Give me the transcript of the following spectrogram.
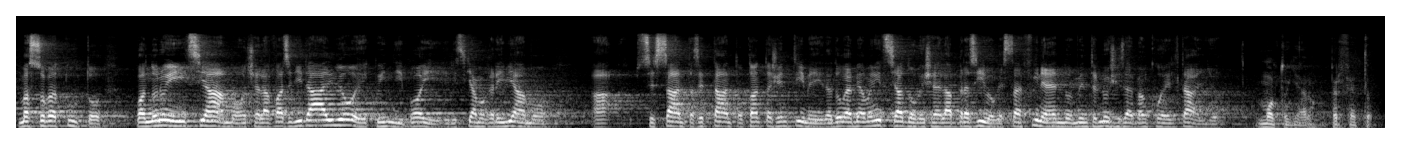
ma soprattutto quando noi iniziamo c'è la fase di taglio e quindi poi rischiamo che arriviamo a 60, 70, 80 cm da dove abbiamo iniziato dove c'è l'abrasivo che sta finendo mentre noi ci serve ancora il taglio. Molto chiaro, perfetto.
